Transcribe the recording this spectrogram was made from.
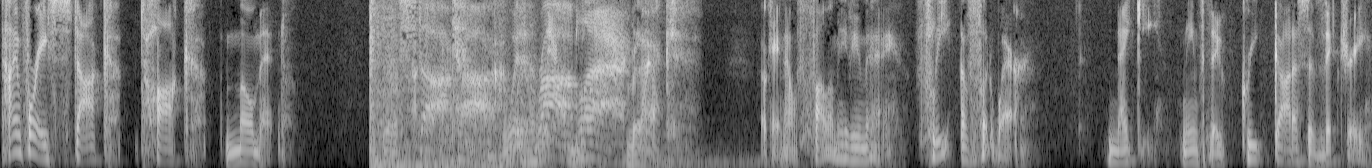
Time for a stock talk moment. Stock talk with Rob Black. Black. Okay, now follow me if you may. Fleet of footwear, Nike, named for the Greek goddess of victory,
